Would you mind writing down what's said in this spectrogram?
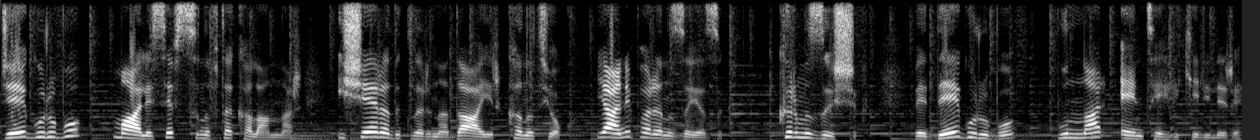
C grubu maalesef sınıfta kalanlar. İşe yaradıklarına dair kanıt yok. Yani paranıza yazık. kırmızı ışık ve D grubu bunlar en tehlikelileri.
